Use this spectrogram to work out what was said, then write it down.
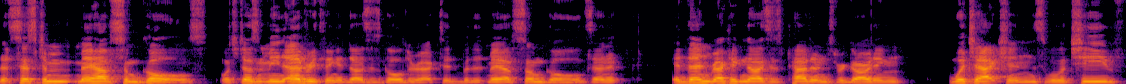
that system may have some goals, which doesn't mean everything it does is goal directed, but it may have some goals, and it, it then recognizes patterns regarding which actions will achieve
